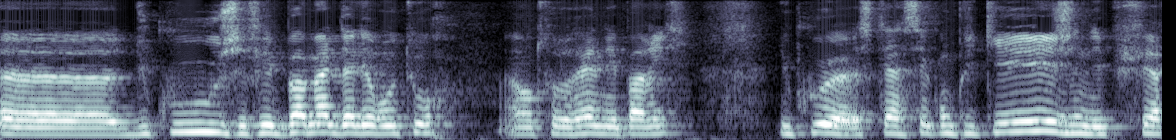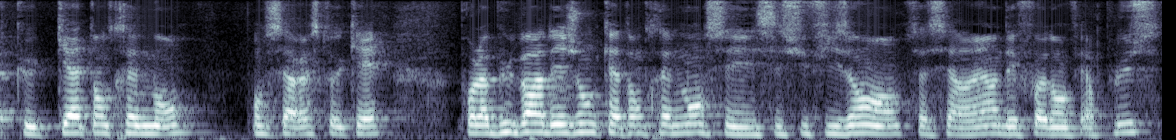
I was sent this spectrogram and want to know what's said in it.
euh, du coup j'ai fait pas mal d'allers-retours entre Rennes et Paris. Du coup c'était assez compliqué, je n'ai pu faire que 4 entraînements. Bon ça reste ok. Pour la plupart des gens 4 entraînements c'est suffisant, hein. ça sert à rien des fois d'en faire plus.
